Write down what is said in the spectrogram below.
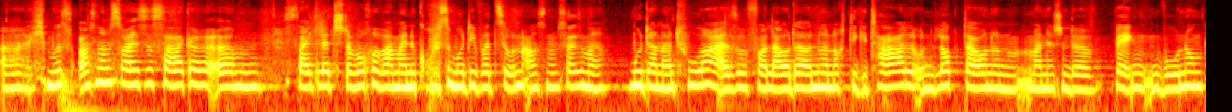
Äh, ich muss ausnahmsweise sagen, ähm, seit letzter Woche war meine große Motivation ausnahmsweise mal Mutter Natur, also vor lauter nur noch digital und Lockdown und man ist in der beengten Wohnung,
